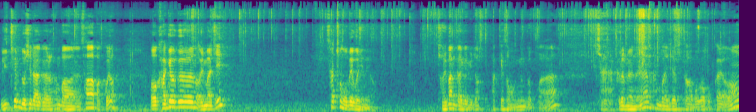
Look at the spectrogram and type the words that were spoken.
리챔 도시락을 한번 사와봤고요. 어, 가격은 얼마지? 4,500원이네요. 절반 가격이죠. 밖에서 먹는 것과. 자, 그러면은 한번 이제부터 먹어볼까요?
